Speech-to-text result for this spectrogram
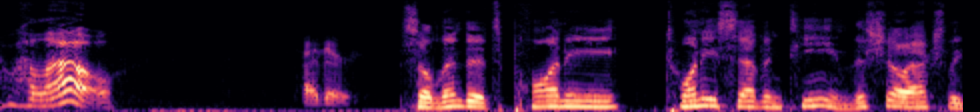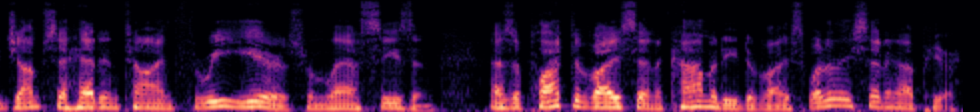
Oh, hello. Hi there. So, Linda, it's Pawnee 2017. This show actually jumps ahead in time three years from last season. As a plot device and a comedy device, what are they setting up here?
